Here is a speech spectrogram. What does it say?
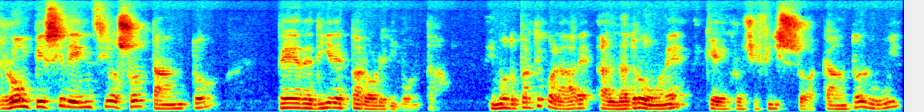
rompe il silenzio soltanto per dire parole di bontà, in modo particolare al ladrone che è crocifisso accanto a lui,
